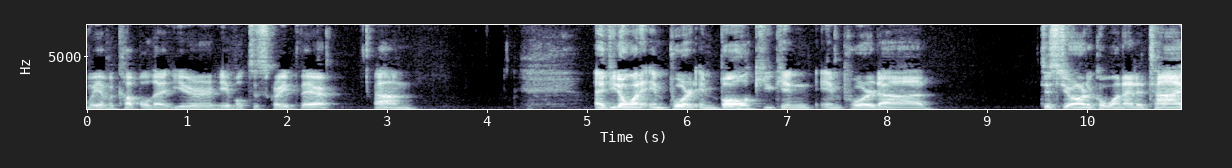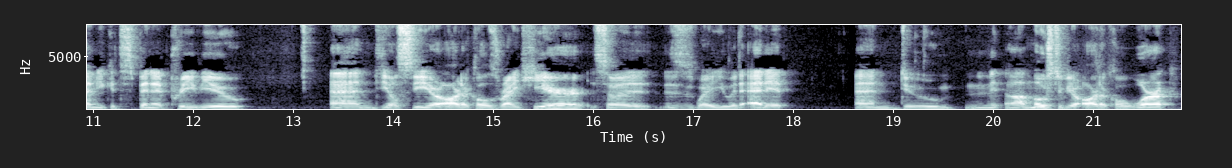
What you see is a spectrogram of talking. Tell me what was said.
We have a couple that you're able to scrape there. Um, if you don't want to import in bulk, you can import uh, just your article one at a time. You could spin it, preview, and you'll see your articles right here. So this is where you would edit and do uh, most of your article work.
